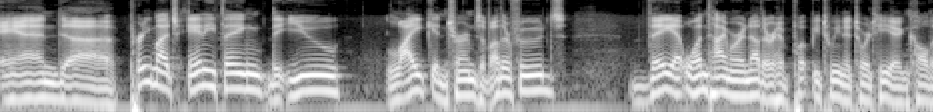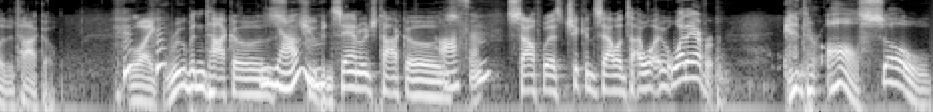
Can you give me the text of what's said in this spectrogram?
And uh, pretty much anything that you like in terms of other foods, they at one time or another have put between a tortilla and called it a taco. Like Reuben tacos, Yum. Cuban sandwich tacos, Awesome. Southwest chicken salad, ta- whatever. And they're all so,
